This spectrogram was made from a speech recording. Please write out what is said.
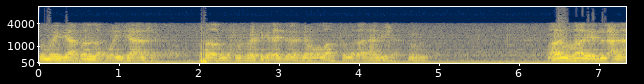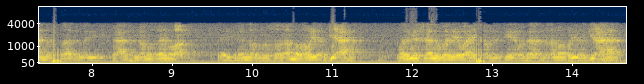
ثم إن شاء طلق وإن شاء أمسك. قال الرسول فتلك العدة التي أمر الله طلق لها النساء. قالوا هذا يدل على أن الطلاق الذي فعله ابن عمر غير واقع لأن الرسول صلى الله عليه وسلم أمره يرجعها. ولم يسأله هل هي واحدة أو اثنتين أو ثلاثة أمره يرجعها.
